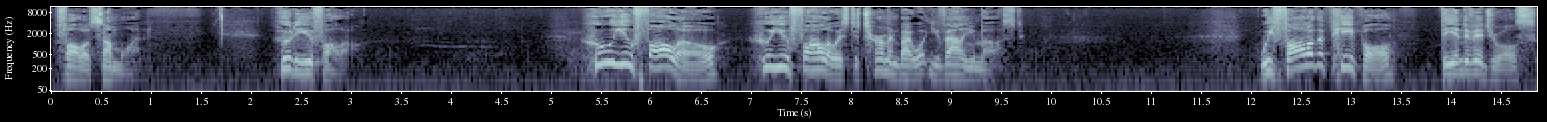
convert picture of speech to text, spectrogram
follow someone. Who do you follow? Who you follow, who you follow is determined by what you value most. We follow the people, the individuals,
